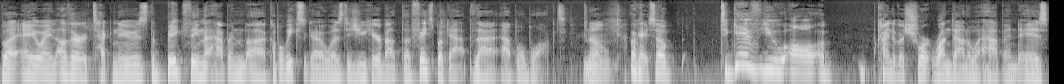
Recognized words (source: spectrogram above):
But anyway, in other tech news, the big thing that happened uh, a couple weeks ago was did you hear about the Facebook app that Apple blocked? No. Okay, so to give you all a kind of a short rundown of what happened is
